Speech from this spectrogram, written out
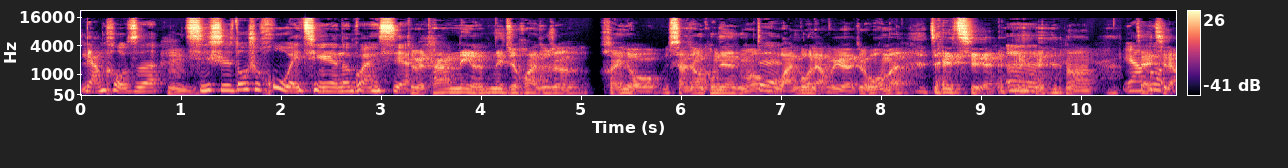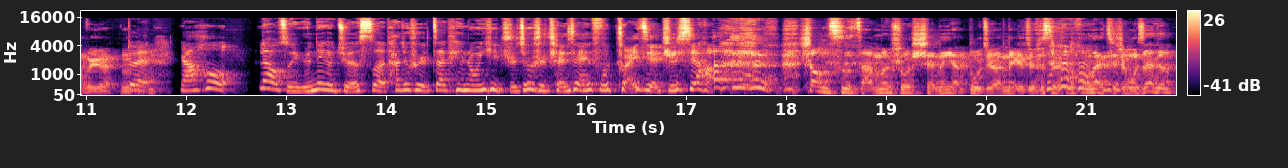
两口子嗯其实都是互为情人的关系。对他那个那句话就是很有想象空间，什么玩过两个月，就是我们在一起，嗯。嗯，然后在一起两个月，嗯、对，然后廖子瑜那个角色，他就是在片中一直就是呈现一副 拽姐之相。上次咱们说谁能演杜鹃那个角色是风采骑士，我现在觉得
